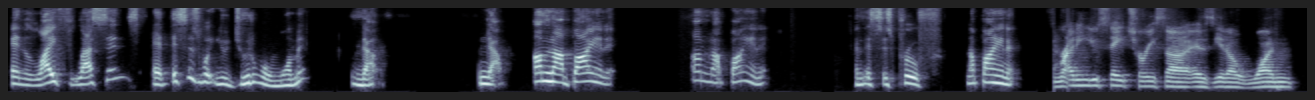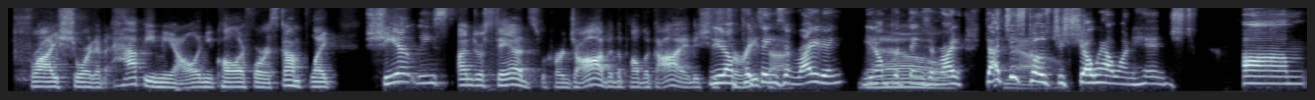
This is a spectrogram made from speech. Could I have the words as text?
and life lessons. And this is what you do to a woman? No, no, I'm not buying it. I'm not buying it. And this is proof. Not buying it. Mean, you say Teresa is, you know, one fry short of a happy meal and you call her Forrest Gump. Like, she at least understands her job in the public eye. I mean, you don't Teresa. put things in writing. You no, don't put things in writing. That just no. goes to show how unhinged. Um,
